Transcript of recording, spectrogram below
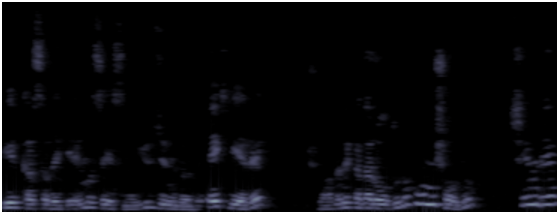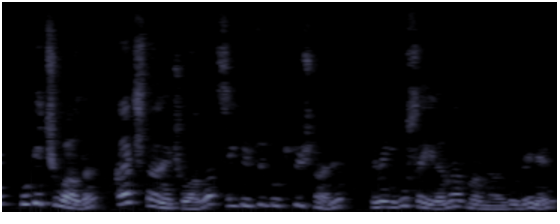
Bir kasadaki elma sayısına 124'ü ekleyerek çuvalda ne kadar olduğunu bulmuş oldum. Şimdi bu bir çuvalda kaç tane çuval var? 833 tane. Demek ki bu sayıyla ne yapmam lazım? Benim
